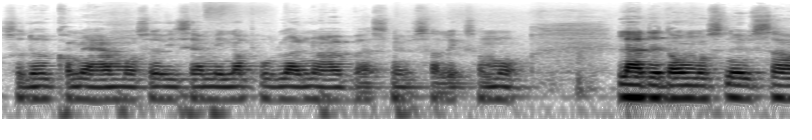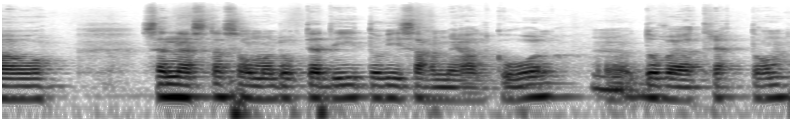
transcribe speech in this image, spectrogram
Så då kom jag hem och så visade jag mina polare när jag började snusa liksom. Och lärde dem att snusa och Sen nästa sommar då åkte jag dit och visade han mig alkohol. Eh, Då var jag 13.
